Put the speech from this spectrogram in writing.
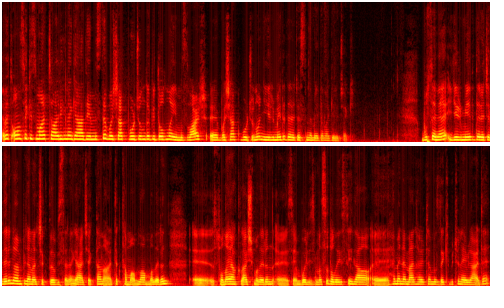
Evet 18 Mart tarihine geldiğimizde Başak Burcu'nda bir dolunayımız var. E, Başak Burcu'nun 27 derecesinde meydana gelecek. Bu sene 27 derecelerin ön plana çıktığı bir sene. Gerçekten artık tamamlanmaların, e, sona yaklaşmaların e, sembolizması. Dolayısıyla e, hemen hemen haritamızdaki bütün evlerde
